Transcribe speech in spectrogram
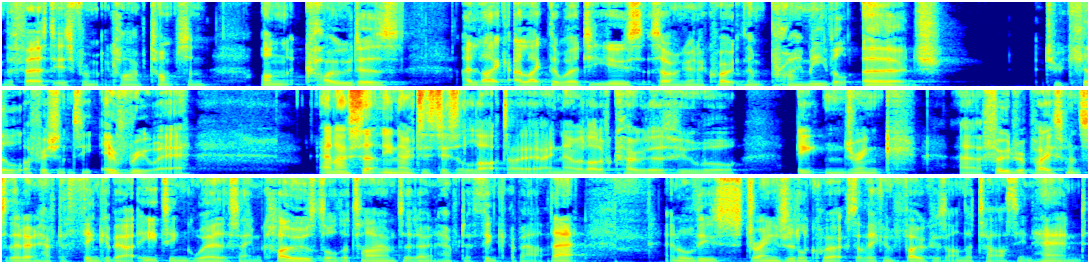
The first is from Clive Thompson on coders. I like I like the word to use, so I'm going to quote them: primeval urge to kill efficiency everywhere. And I certainly noticed this a lot. I, I know a lot of coders who will eat and drink uh, food replacements so they don't have to think about eating, wear the same clothes all the time so they don't have to think about that, and all these strange little quirks so they can focus on the task in hand.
